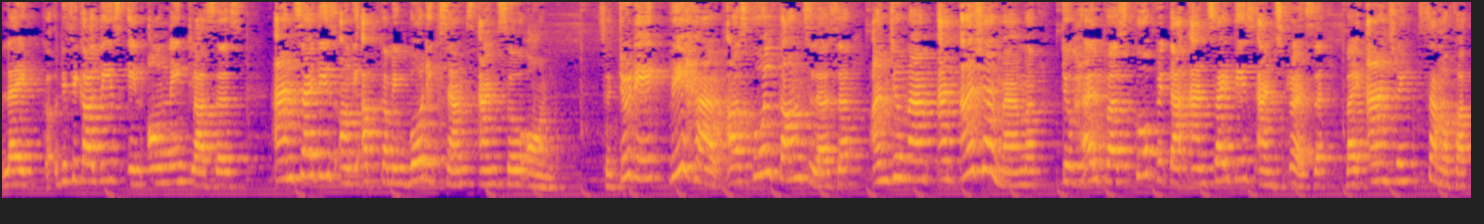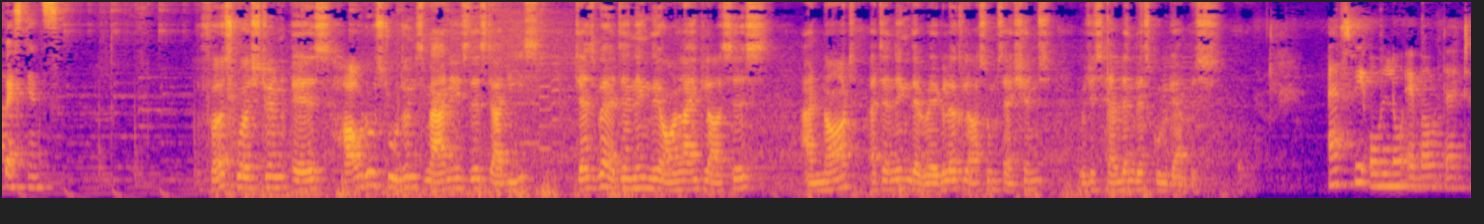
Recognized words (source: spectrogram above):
like difficulties in online classes, anxieties on the upcoming board exams and so on. So today we have our school counselors Anju ma'am and Asha ma'am to help us cope with the anxieties and stress by answering some of our questions. First question is how do students manage their studies just by attending their online classes and not attending their regular classroom sessions which is held in their school campus? As we all know about that,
